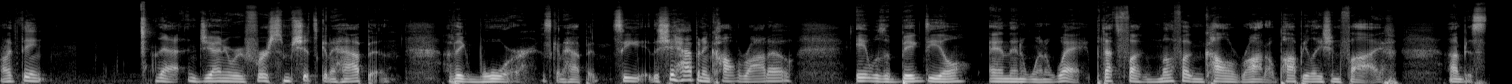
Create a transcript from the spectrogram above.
I think that in January 1st, some shit's going to happen. I think war is going to happen. See, the shit happened in Colorado. It was a big deal and then it went away. But that's fucking motherfucking Colorado, population five. I'm just,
